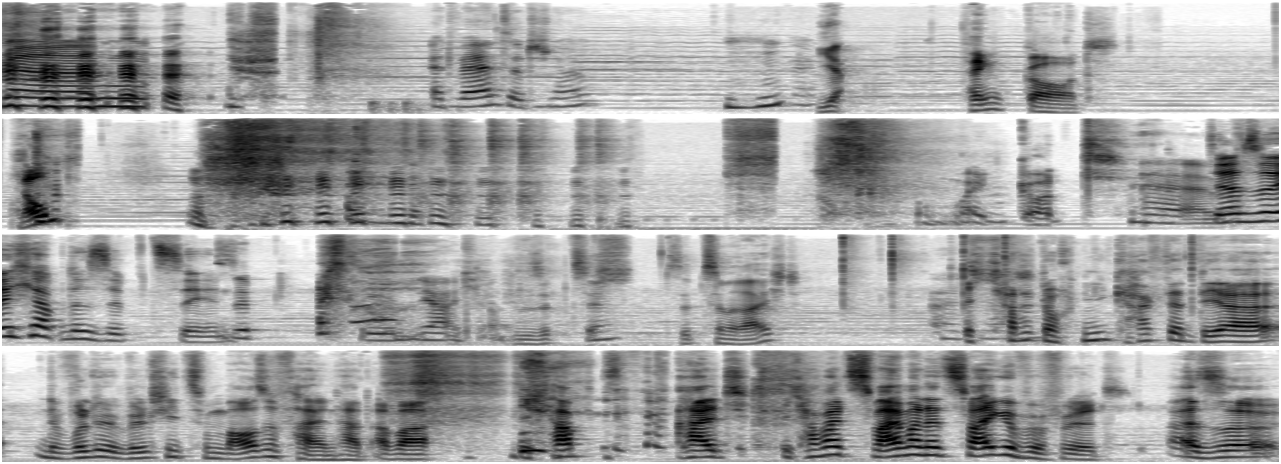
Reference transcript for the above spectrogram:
Ähm, Advantage, ne? mhm. Thank God. Nope. oh mein Gott. Ähm, Also ich habe eine 17. 17. Ja, ich auch. 17? 17 reicht? Ich hatte noch nie einen Charakter, der eine Vulnerability zum Mausefallen hat, aber ich habe halt, ich habe halt zweimal eine 2 gewürfelt. Also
